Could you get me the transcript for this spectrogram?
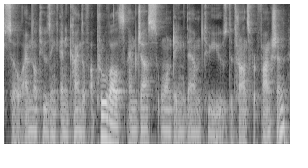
So I'm not using any kind of approvals. I'm just wanting them to use the transfer function.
